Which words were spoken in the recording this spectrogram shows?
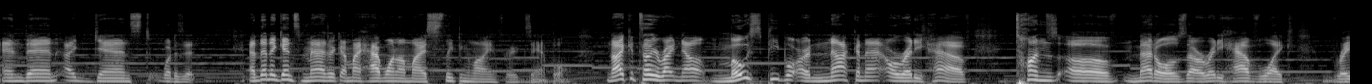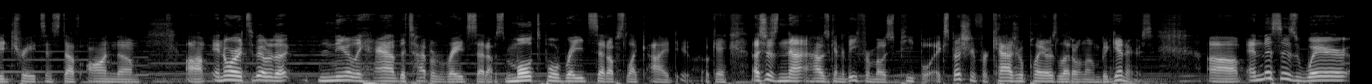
and then against, what is it? And then against magic, I might have one on my Sleeping Lion, for example. Now, I can tell you right now, most people are not to already have tons of medals that already have like raid traits and stuff on them um, in order to be able to nearly have the type of raid setups, multiple raid setups like I do, okay? That's just not how it's to be for most people, especially for casual players, let alone beginners. Um, and this is where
